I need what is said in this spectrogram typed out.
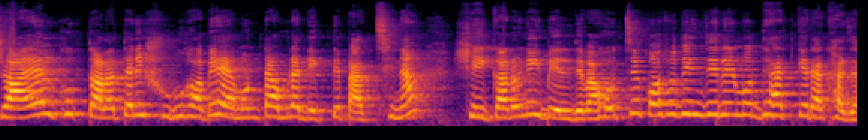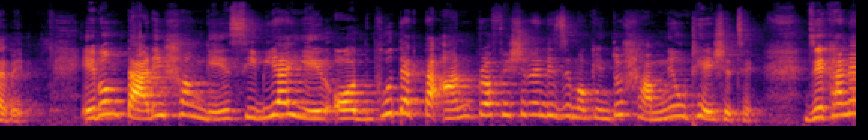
trial খুব তাড়াতাড়ি শুরু হবে এমনটা আমরা দেখতে পাচ্ছি না। সেই কারণেই বেল দেওয়া হচ্ছে, কতদিন জেলের মধ্যে আটকে রাখা যাবে। এবং তারই সঙ্গে সিবিআই এর অদ্ভুত একটা আনপ্রফেশনালিজমও কিন্তু সামনে উঠে এসেছে, যেখানে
